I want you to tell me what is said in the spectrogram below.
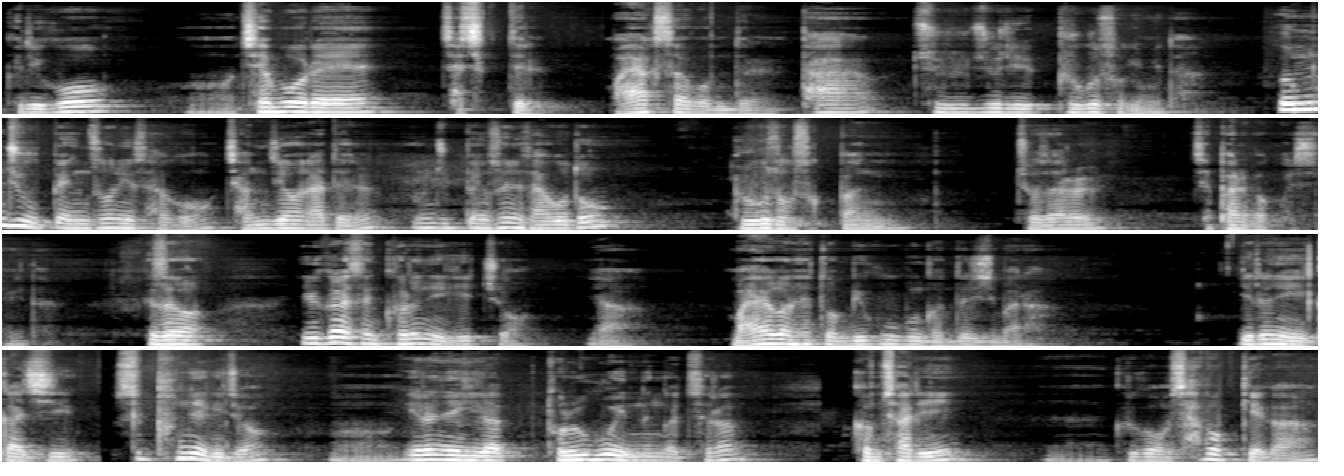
그리고 어, 재벌의 자식들 마약사범들 다 줄줄이 불구속입니다. 음주 뺑소니 사고, 장재원 아들 음주 뺑소니 사고도 불구속 석방 조사를 재판을 받고 있습니다. 그래서 일가에서는 그런 얘기 있죠. 야, 마약은 해도 미국은 건드리지 마라. 이런 얘기까지 슬픈 얘기죠. 어, 이런 얘기가 돌고 있는 것처럼 검찰이 어, 그리고 사법계가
